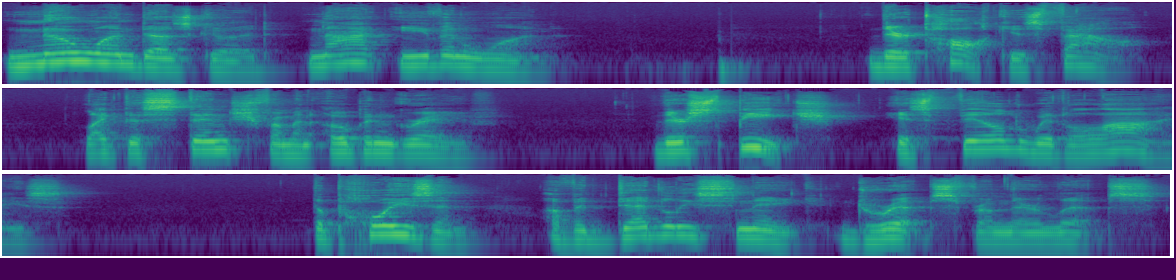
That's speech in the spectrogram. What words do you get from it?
No one does good, not even one. Their talk is foul like the stench from an open grave. Their speech is filled with lies. The poison of a deadly snake drips from their lips.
